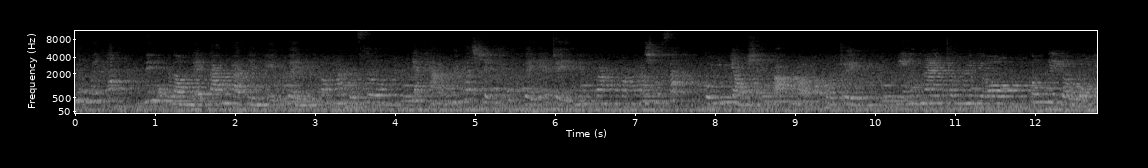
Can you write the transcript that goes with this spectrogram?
thưa quý khách, đi một lần để tăng và tìm hiểu về những văn hóa cổ xưa, chắc hẳn quý khách sẽ biết về giá trị nhân văn văn hóa sâu sắc của những dòng sản phẩm nội thất cổ truyền. Ngày hôm nay trong video, công ty đồ gỗ mỹ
